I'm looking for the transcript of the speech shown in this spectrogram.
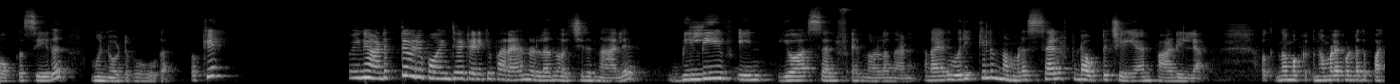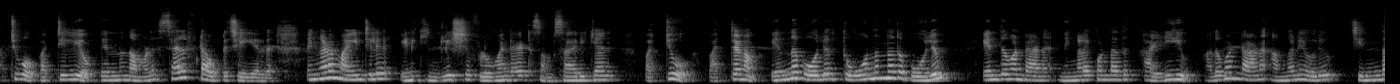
ഫോക്കസ് ചെയ്ത് മുന്നോട്ട് പോവുക. ഓക്കെ? അപ്പോൾ ഇനി അടുത്ത ഒരു പോയിന്റായിട്ട് എനിക്ക് പറയാനുള്ളതെന്ന് വെച്ചിരുന്നാൽ ബിലീവ് ഇൻ യുവർ സെൽഫ് എന്നുള്ളതാണ്. അതായത് ഒരിക്കലും നമ്മൾ സെൽഫ് ഡൗട്ട് ചെയ്യാൻ പാടില്ല. നമുക്ക് നമ്മളെ കൊണ്ടത് പറ്റുമോ പറ്റില്ലയോ എന്ന് നമ്മൾ സെൽഫ് ഡൗട്ട് ചെയ്യരുത് നിങ്ങളുടെ മൈൻഡിൽ എനിക്ക് ഇംഗ്ലീഷ് ഫ്ലുവന്റായിട്ട് സംസാരിക്കാൻ പറ്റുമോ പറ്റണം എന്ന് പോലും തോന്നുന്നത് പോലും എന്തുകൊണ്ടാണ് നിങ്ങളെ കൊണ്ട് അത് കഴിയും? അതുകൊണ്ടാണ് അങ്ങനെ ഒരു ചിന്ത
